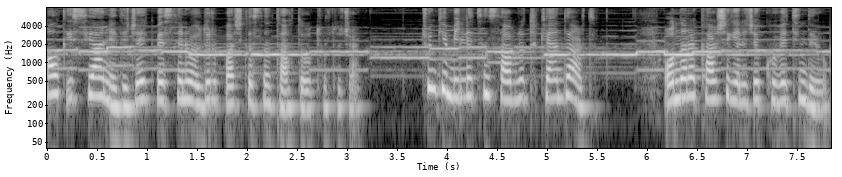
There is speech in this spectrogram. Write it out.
halk isyan edecek ve seni öldürüp başkasını tahta oturtacak. Çünkü milletin sabrı tükendi artık. Onlara karşı gelecek kuvvetin de yok.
